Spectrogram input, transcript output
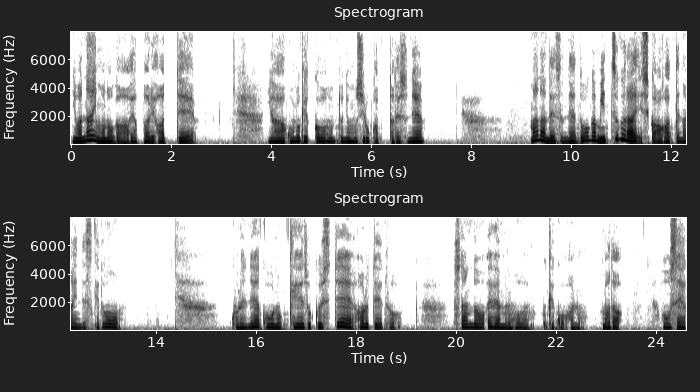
にはないものがやっぱりあって、いやー、この結果は本当に面白かったですね。まだですね、動画3つぐらいしか上がってないんですけど、これね、この継続して、ある程度、スタンド FM の方は結構あの、まだ音声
